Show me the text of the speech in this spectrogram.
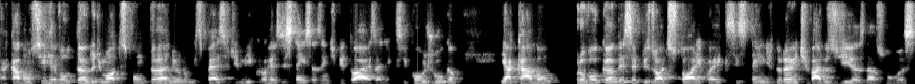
acabam se revoltando de modo espontâneo, numa espécie de micro-resistências individuais ali que se conjugam e acabam provocando esse episódio histórico aí que se estende durante vários dias nas ruas.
